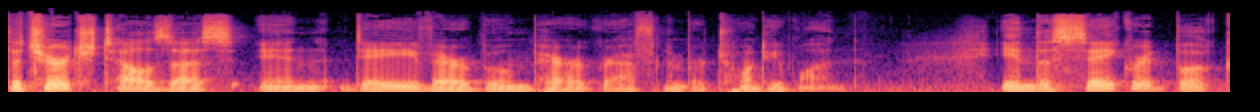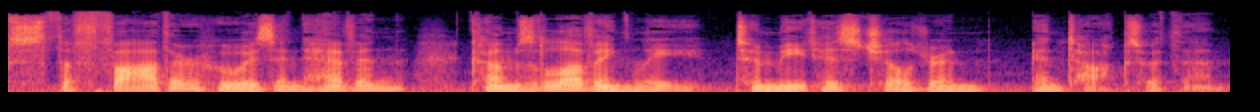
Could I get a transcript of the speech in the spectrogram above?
The Church tells us in Dei Verbum, paragraph number 21 In the sacred books, the Father who is in heaven comes lovingly to meet his children and talks with them.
